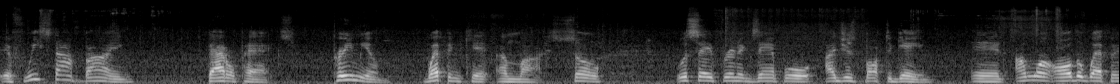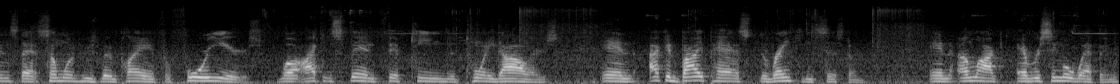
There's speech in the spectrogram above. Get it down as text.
if we stop buying battle packs, premium weapon kit unlocks. So let's say for an example, I just bought the game and I want all the weapons that someone who's been playing for four years. Well, I can spend 15 to 20 dollars and I could bypass the ranking system and unlock every single weapon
